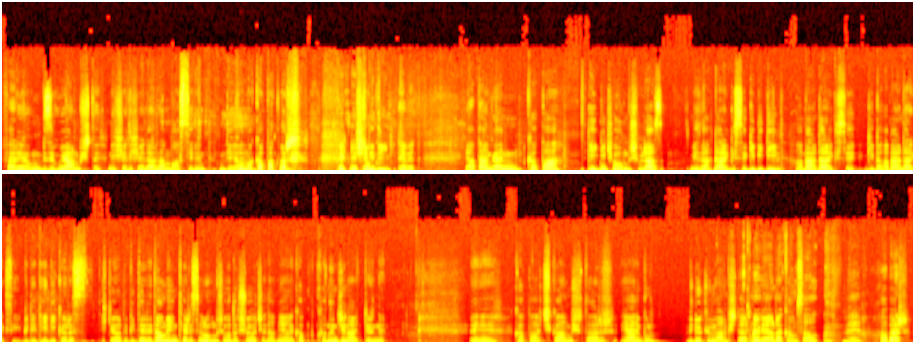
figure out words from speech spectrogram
Feryal Hanım bizi uyarmıştı. Neşeli şeylerden bahsedin diye ama kapaklar... Pek neşeli çok, değil. Evet. Ya Penguen kapağı ilginç olmuş. Biraz mizah dergisi gibi değil. Haber dergisi gibi. Haber dergisi gibi de değil. Icarus iki arada bir derede ama enteresan olmuş. O da şu açıdan yani kadın cinayetlerini e, kapağa çıkarmışlar. Yani bu bir döküm vermişler. Evet. Yani rakamsal ve haber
